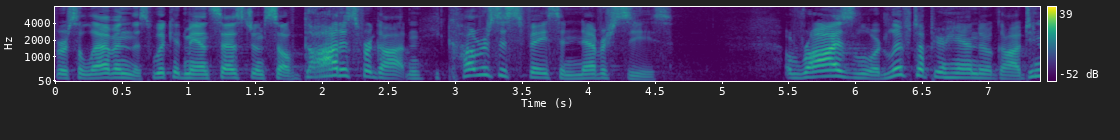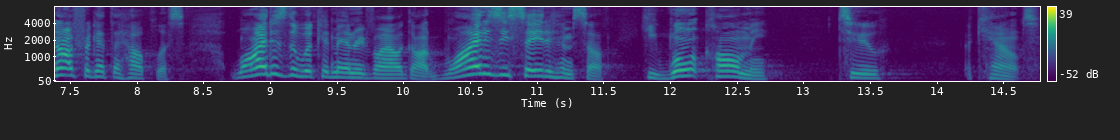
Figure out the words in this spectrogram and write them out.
Verse 11, this wicked man says to himself, God is forgotten. He covers his face and never sees. Arise, Lord, lift up your hand, O God. Do not forget the helpless. Why does the wicked man revile God? Why does he say to himself, He won't call me to account?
